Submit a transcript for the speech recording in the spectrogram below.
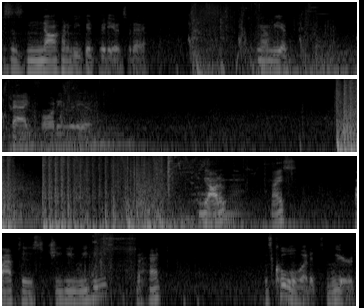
This is not gonna be a good video today. It's gonna be a bad quality video. Got him. Nice. Clapped his cheeky weehies. The heck? It's cool, but it's weird.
